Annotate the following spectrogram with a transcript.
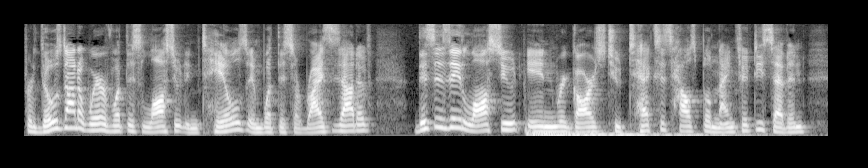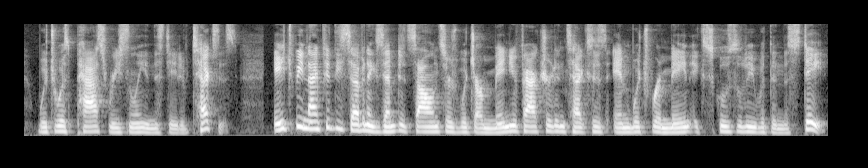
for those not aware of what this lawsuit entails and what this arises out of, this is a lawsuit in regards to Texas House Bill 957, which was passed recently in the state of Texas. HB 957 exempted silencers which are manufactured in Texas and which remain exclusively within the state,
